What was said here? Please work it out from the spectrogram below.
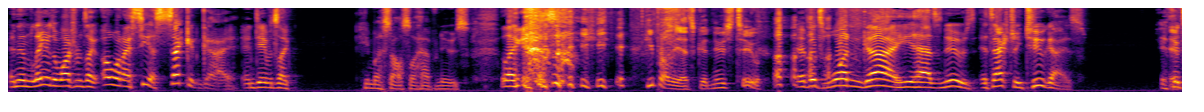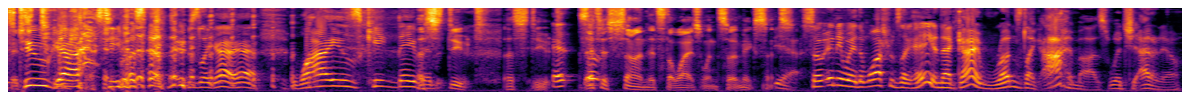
And then later, the watchman's like, "Oh, and I see a second guy," and David's like, "He must also have news." Like, he probably has good news too. If it's one guy, he has news. It's actually two guys. If, it's, it's two, two guys, he must have news. Like, ah, yeah, wise King David. astute, astute. So- That's his son. That's the wise one, so it makes sense. Yeah. So anyway, the watchman's like, "Hey," and that guy runs like Ahimaaz, which I don't know.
